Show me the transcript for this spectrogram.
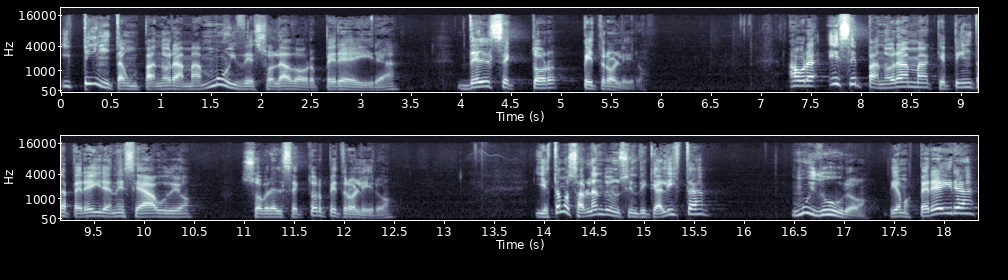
Y pinta un panorama muy desolador, Pereira, del sector petrolero. Ahora, ese panorama que pinta Pereira en ese audio sobre el sector petrolero, y estamos hablando de un sindicalista muy duro, digamos, Pereira,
